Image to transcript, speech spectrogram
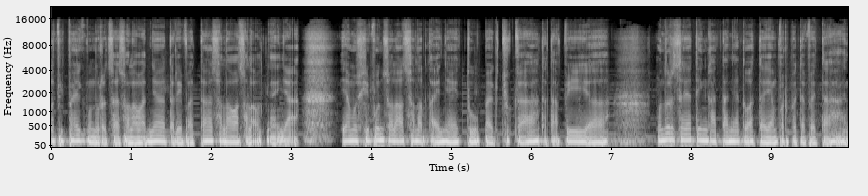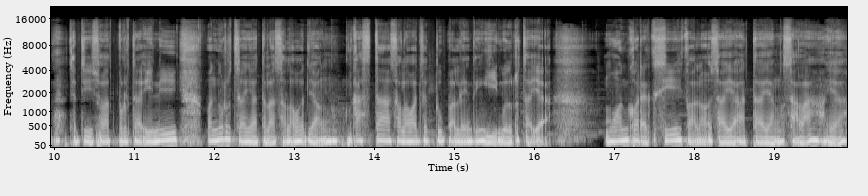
lebih baik menurut saya sholawatnya daripada sholawat-sholawat lainnya. Ya meskipun sholawat-sholawat lainnya itu baik juga tetapi uh, menurut saya tingkatannya itu ada yang berbeda-beda. Jadi sholat burda ini menurut saya adalah sholawat yang kasta sholawatnya itu paling tinggi menurut saya. Mohon koreksi kalau saya ada yang salah ya.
